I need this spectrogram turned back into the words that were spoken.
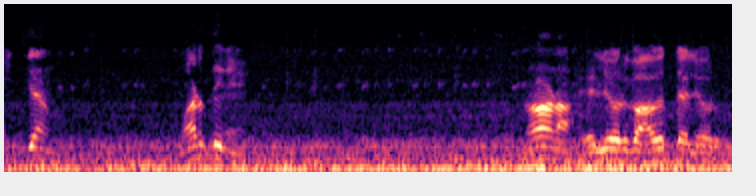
ಐತೆ ಮಾಡ್ತೀನಿ. ನೋಡೋಣ. ಎಲ್ಲಿವರೆಗೂ ಆಗುತ್ತೆ ಅಲ್ಲಿವರೆಗೂ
